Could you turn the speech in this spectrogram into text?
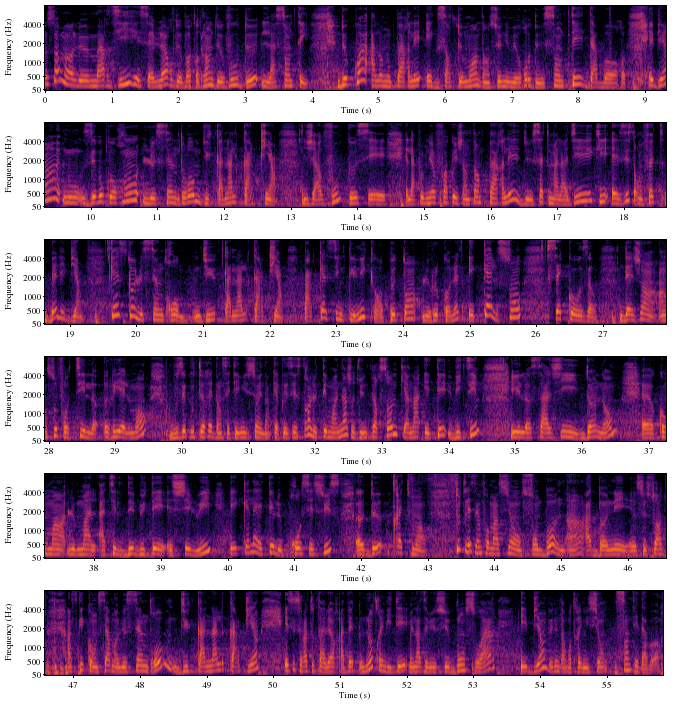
Nous sommes le mardi et c'est l'heure de votre rendez-vous de la santé. De quoi allons-nous parler exactement dans ce numéro de santé d'abord? Eh bien, nous évoquerons le syndrome du canal carpien. J'avoue que c'est la première fois que j'entends parler de cette maladie qui existe en fait bel et bien. Qu'est-ce que le syndrome du canal carpien? Par quels signes cliniques peut-on le reconnaître et quelles sont ses causes? Des gens en souffrent-ils réellement? Vous écouterez dans cette émission et dans quelques instants le témoignage d'une personne qui en a été victime. Il s'agit d'un homme. Euh, comment le mal a-t-il débuté chez lui et quel a été le processus euh, de traitement? Toutes les informations sont bonnes hein, à donner euh, ce soir en ce qui concerne le syndrome du canal carpien. Et ce sera tout à l'heure avec notre invité. Mesdames et messieurs, bonsoir et bienvenue dans votre émission Santé d'abord.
